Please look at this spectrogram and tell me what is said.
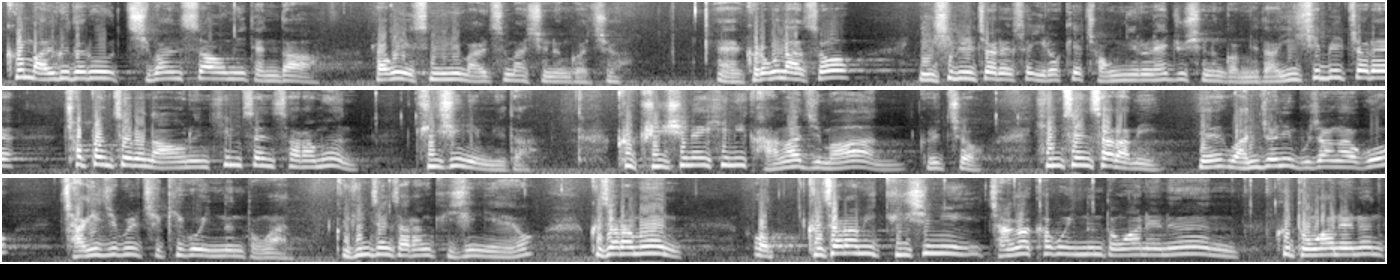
그 말 그대로 집안 싸움이 된다라고 예수님이 말씀하시는 거죠. 예, 그러고 나서 21절에서 이렇게 정리를 해 주시는 겁니다. 21절에 첫 번째로 나오는 힘센 사람은 귀신입니다. 그 귀신의 힘이 강하지만, 그렇죠. 힘센 사람이, 예, 완전히 무장하고 자기 집을 지키고 있는 동안, 그 힘센 사람은 귀신이에요. 그 사람은, 어, 그 사람이 귀신이 장악하고 있는 동안에는, 그 동안에는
